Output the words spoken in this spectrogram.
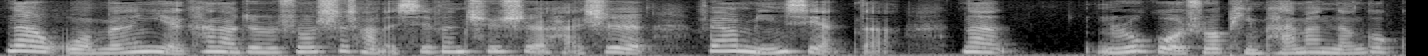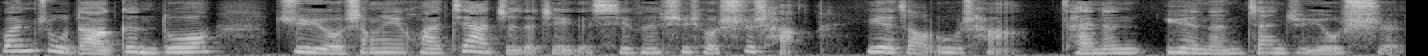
那我们也看到，就是说市场的细分趋势还是非常明显的。那如果说品牌们能够关注到更多具有商业化价值的这个细分需求市场，越早入场，才能越能占据优势。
